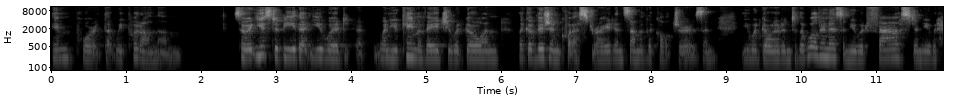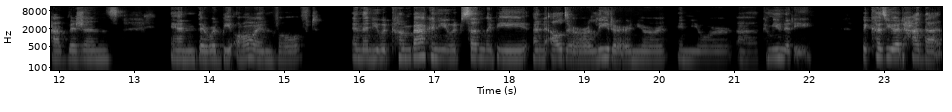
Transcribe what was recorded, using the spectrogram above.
import that we put on them so it used to be that you would when you came of age you would go on like a vision quest right in some of the cultures and you would go out into the wilderness and you would fast and you would have visions and there would be awe involved. And then you would come back and you would suddenly be an elder or a leader in your in your uh, community because you had had that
